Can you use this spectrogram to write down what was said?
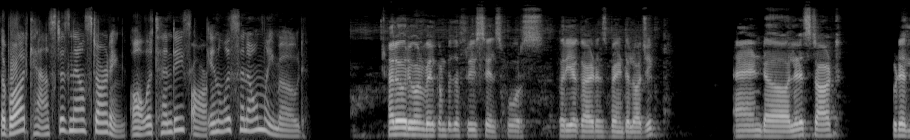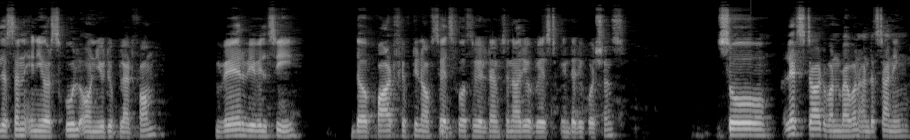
The broadcast is now starting. All attendees are in listen-only mode. Hello everyone, welcome to the free Salesforce career guidance by Interlogic. And uh, let us start today's lesson in your school on YouTube platform, where we will see the part 15 of Salesforce real-time scenario-based interview questions. So let's start one by one understanding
